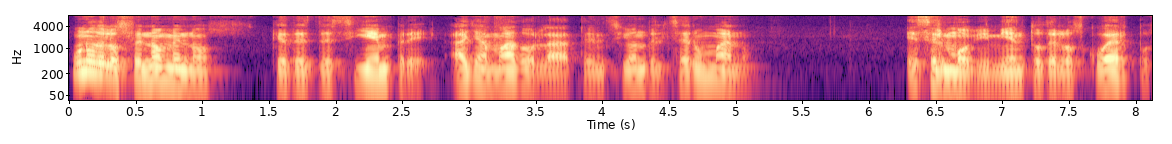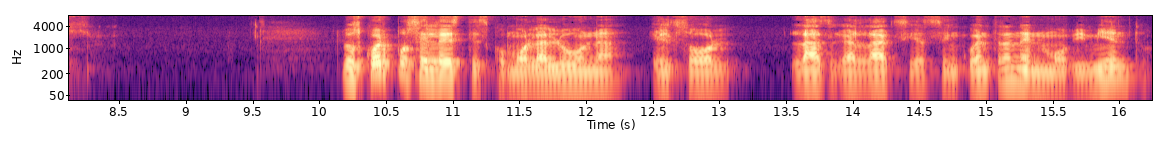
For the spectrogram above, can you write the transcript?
Uno de los fenómenos que desde siempre ha llamado la atención del ser humano es el movimiento de los cuerpos. Los cuerpos celestes como la luna, el sol, las galaxias se encuentran en movimiento.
